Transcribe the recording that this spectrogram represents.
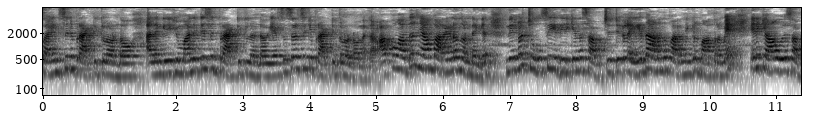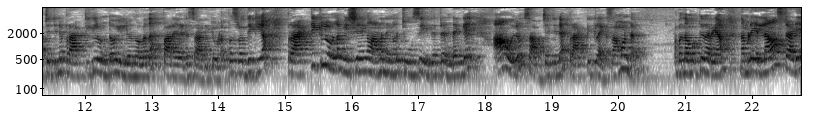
സയൻസിന് പ്രാക്ടിക്കൽ ഉണ്ടോ? അല്ലെങ്കിൽ ഹ്യൂമാനിറ്റീസിന് പ്രാക്ടിക്കൽ ഉണ്ടോ? എസ് എസ് എൽ സിക്ക് പ്രാക്ടിക്കൽ ഉണ്ടോ എന്നൊക്കെ. അപ്പോൾ അത് ഞാൻ പറയണമെന്നുണ്ടെങ്കിൽ നിങ്ങൾ ചൂസ് ചെയ്തിരിക്കുന്ന സബ്ജക്റ്റുകൾ ഏതാണെന്ന് പറഞ്ഞെങ്കിൽ മാത്രമേ എനിക്ക് ആ ഒരു സബ്ജക്റ്റിന് പ്രാക്ടിക്കൽ ഉണ്ടോ ഇല്ലയോ എന്നുള്ളത് പറയാനായിട്ട് സാധിക്കുള്ളൂ അപ്പോൾ ശ്രദ്ധിക്കുക പ്രാക്ടിക്കൽ ഉള്ള വിഷയങ്ങളാണ് നിങ്ങൾ ചൂസ് ചെയ്തിട്ടുണ്ടെങ്കിൽ ആ ഒരു സബ്ജക്റ്റിന് പ്രാക്ടിക്കൽ എക്സാം ഉണ്ട്. അപ്പോൾ നമുക്ക് അറിയാം നമ്മുടെ എല്ലാ സ്റ്റഡി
